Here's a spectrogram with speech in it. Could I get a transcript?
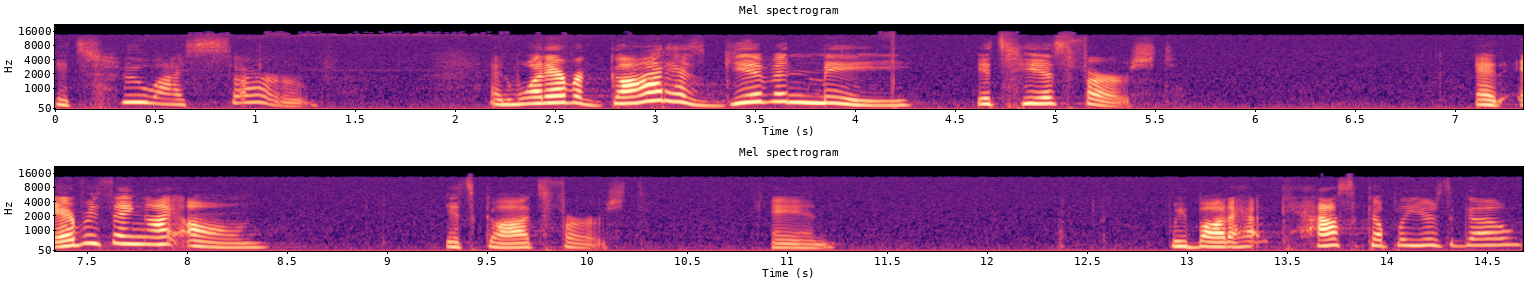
it's who I serve. And whatever God has given me, it's His first. And everything I own, it's God's first. And we bought a house a couple of years ago.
